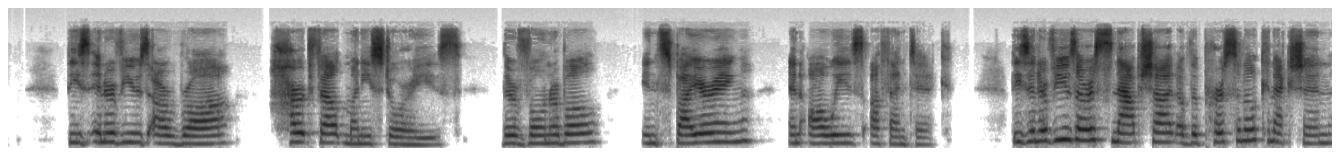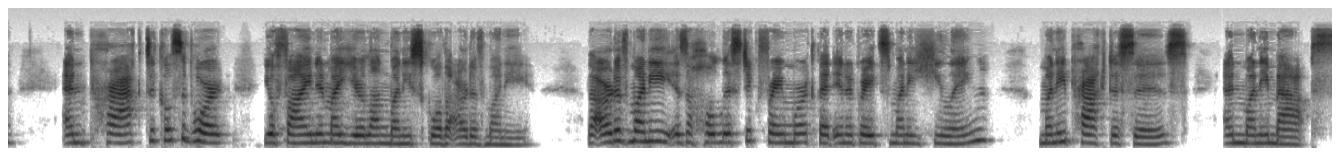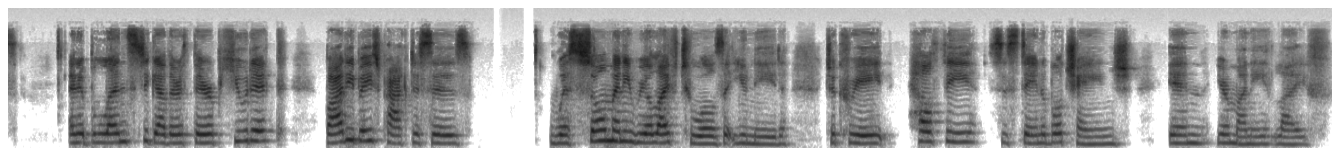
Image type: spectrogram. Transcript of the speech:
These interviews are raw, heartfelt money stories. They're vulnerable, inspiring, and always authentic. These interviews are a snapshot of the personal connection and practical support you'll find in my year long money school, The Art of Money. The Art of Money is a holistic framework that integrates money healing, money practices, and money maps. And it blends together therapeutic, body based practices with so many real life tools that you need to create healthy, sustainable change in your money life.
